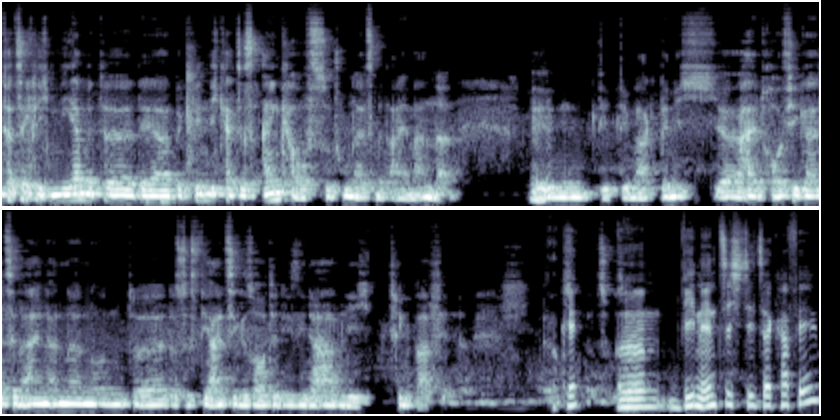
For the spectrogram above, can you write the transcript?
tatsächlich mehr mit äh, der Bequemlichkeit des Einkaufs zu tun als mit allem anderen. Mhm. Dem, dem Markt bin ich äh, halt häufiger als in allen anderen und äh, das ist die einzige Sorte, die sie da haben, die ich trinkbar finde. Okay. Ähm, wie nennt sich dieser Kaffee?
